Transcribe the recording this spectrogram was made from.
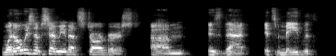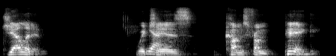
What always upset me about Starburst um, is that it's made with gelatin, which Yeah. is comes from pig.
